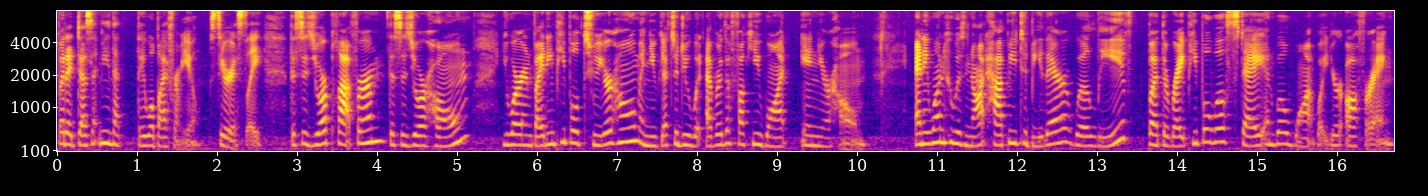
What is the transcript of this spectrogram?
But it doesn't mean that they will buy from you. Seriously. This is your platform, this is your home. You are inviting people to your home, and you get to do whatever the fuck you want in your home. Anyone who is not happy to be there will leave, but the right people will stay and will want what you're offering.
